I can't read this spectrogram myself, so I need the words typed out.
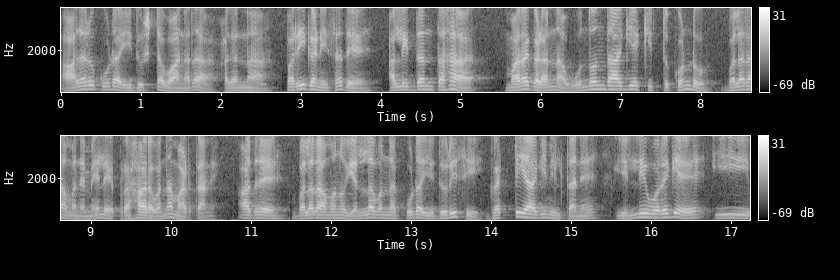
ಆದರೂ ಕೂಡ ಈ ದುಷ್ಟ ವಾನರ ಅದನ್ನು ಪರಿಗಣಿಸದೆ ಅಲ್ಲಿದ್ದಂತಹ ಮರಗಳನ್ನು ಒಂದೊಂದಾಗಿಯೇ ಕಿತ್ತುಕೊಂಡು ಬಲರಾಮನ ಮೇಲೆ ಪ್ರಹಾರವನ್ನ ಮಾಡ್ತಾನೆ. ಆದರೆ ಬಲರಾಮನು ಎಲ್ಲವನ್ನ ಕೂಡ ಎದುರಿಸಿ ಗಟ್ಟಿಯಾಗಿ ನಿಲ್ತಾನೆ. ಎಲ್ಲಿವರೆಗೆ ಈ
